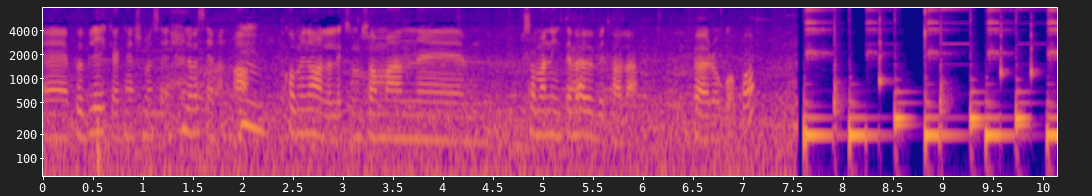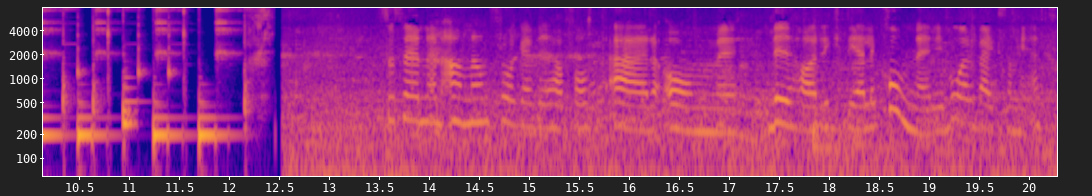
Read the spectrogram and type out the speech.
eh, publika kanske man säger, eller vad säger man? Ja, Mm. kommunala liksom som man, eh, som man inte behöver betala för att gå på. Så sen en annan fråga vi har fått är om vi har riktiga lektioner i vår verksamhet.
